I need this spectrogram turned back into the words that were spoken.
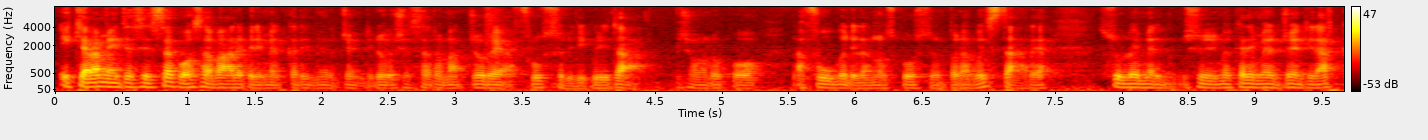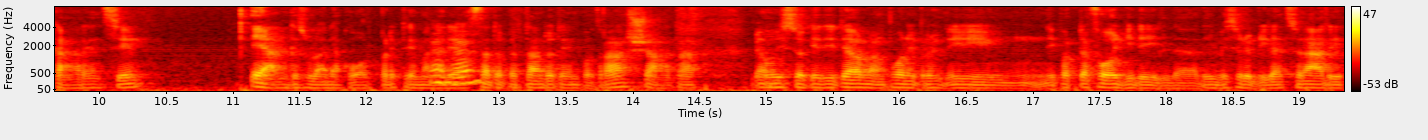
E chiaramente stessa cosa vale per i mercati emergenti, dove c'è stato maggiore afflusso di liquidità, diciamo dopo la fuga dell'anno scorso un po' da quest'area, sui mercati emergenti in hard currency e anche sull'area corporate, che magari uh -huh. era mhm. stata per tanto tempo tralasciata abbiamo visto che ritorna un po' nei, nei portafogli degli investitori obbligazionari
